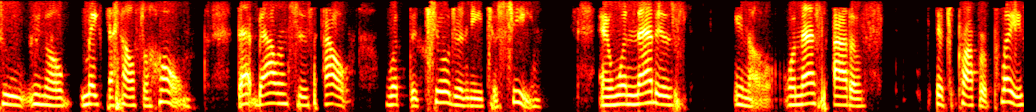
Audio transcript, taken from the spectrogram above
to, you know, make the house a home. That balances out what the children need to see. And when that is, you know, when that's out of its proper place,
